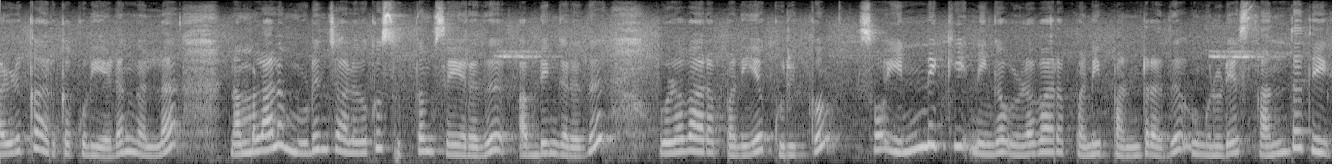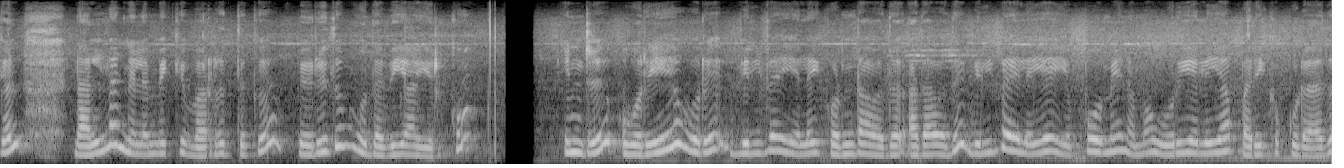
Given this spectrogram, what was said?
அழுக்காக இருக்கக்கூடிய இடங்களில் நம்மளால் முடிஞ்ச அளவுக்கு சுத்தம் செய்கிறது அப்படிங்கிறது உழவார பணியை குறிக்கும். ஸோ இன்னைக்கு நீங்கள் உழவார பணி பண்ணுறது உங்களுடைய சந்ததிகள் நல்ல நிலைமைக்கு வர்றதுக்கு பெரிதும் உதவியாக இருக்கும். இன்று ஒரே ஒரு வில்வ இலை கொண்டாவது. அதாவது வில்வ இலையை எப்போவுமே நம்ம ஒரு இலையாக பறிக்கக்கூடாது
